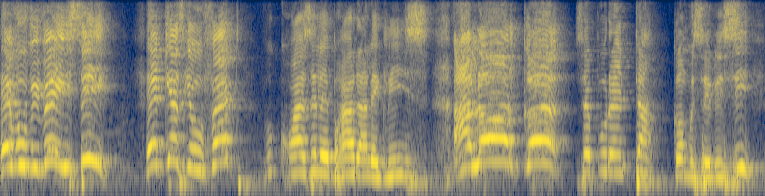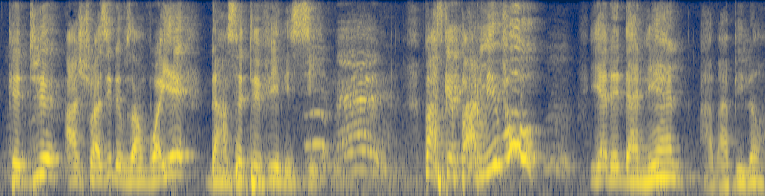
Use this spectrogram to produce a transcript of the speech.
Et vous vivez ici. Et qu'est-ce que vous faites? Vous croisez les bras dans l'église. Alors que c'est pour un temps comme celui-ci que Dieu a choisi de vous envoyer dans cette ville ici. Parce que parmi vous, il y a des Daniel à Babylone.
